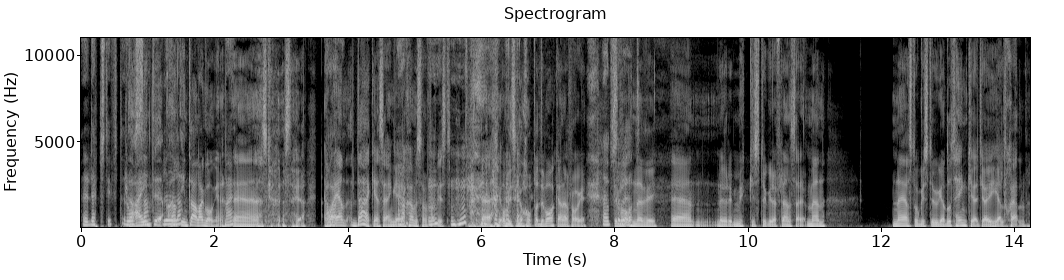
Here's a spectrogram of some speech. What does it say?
Är det läppstift? Rosa? Nej, inte, lila? inte alla gånger. Eh, ska jag säga. Jag har en, där kan jag säga en grej jag skäms för faktiskt. Mhm, Eh, om vi ska hoppa tillbaka några frågor. Det var när vi, eh, nu är det mycket stugreferenser, men när jag stod i stugan då tänker jag att jag är helt själv,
